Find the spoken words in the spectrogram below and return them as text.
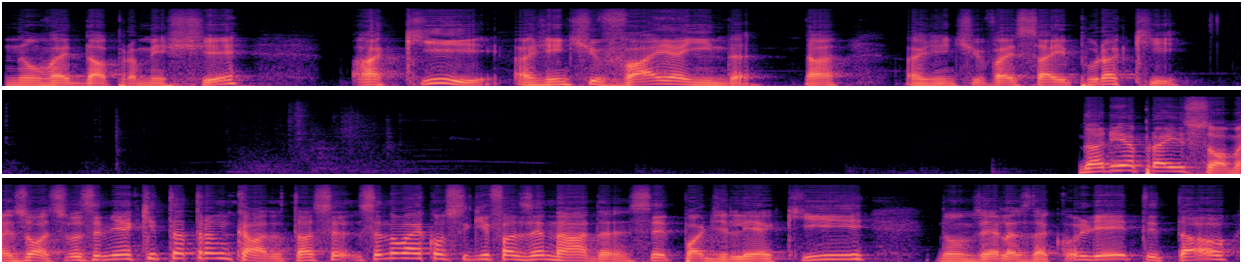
Não vai dar pra mexer. Aqui a gente vai ainda, tá? A gente vai sair por aqui. Daria pra ir só, mas ó, se você vir aqui tá trancado, tá? Você não vai conseguir fazer nada. Você pode ler aqui, donzelas da colheita e tal.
